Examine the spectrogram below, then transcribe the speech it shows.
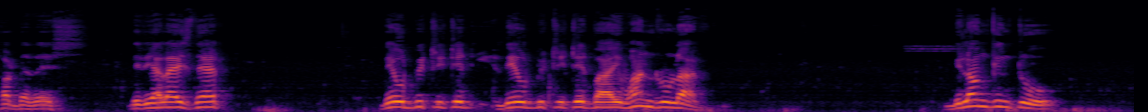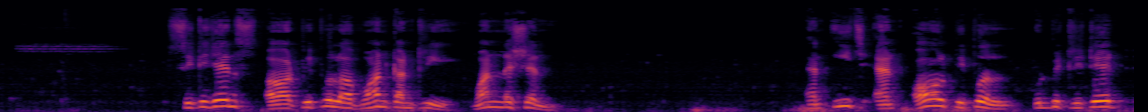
for the race. They realized that they would be treated they would be treated by one ruler belonging to citizens or people of one country one nation. And each and all people would be treated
